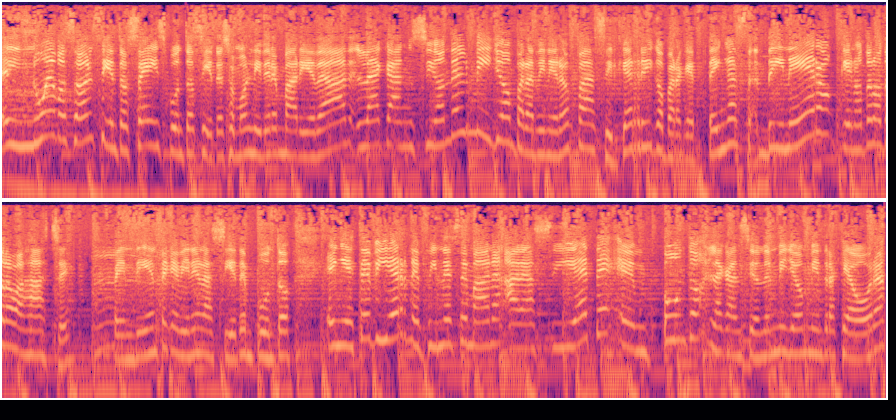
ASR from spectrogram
El nuevo Sol 106.7, somos líder en variedad. La canción del millón para dinero fácil. Qué rico para que tengas dinero que no te lo trabajaste. Pendiente que viene a las 7 en punto. En este viernes, fin de semana, a las 7 en punto, la canción del millón. Mientras que ahora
